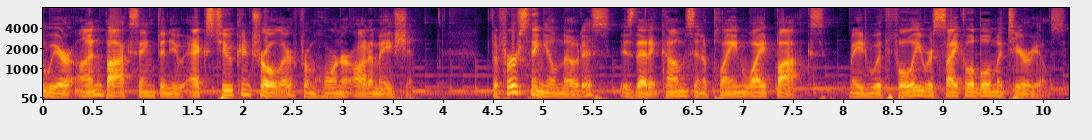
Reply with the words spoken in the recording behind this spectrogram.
we are unboxing the new X2 controller from Horner Automation. The first thing you'll notice is that it comes in a plain white box made with fully recyclable materials.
